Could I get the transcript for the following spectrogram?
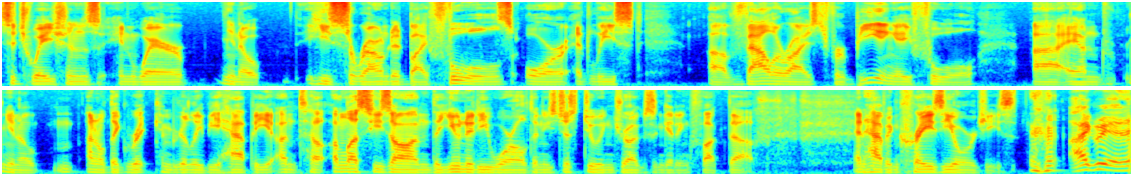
situations in where, you know, he's surrounded by fools or at least uh, valorized for being a fool. Uh, and you know, I don't think Rick can really be happy until unless he's on the Unity world and he's just doing drugs and getting fucked up and having crazy orgies. I agree, and,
